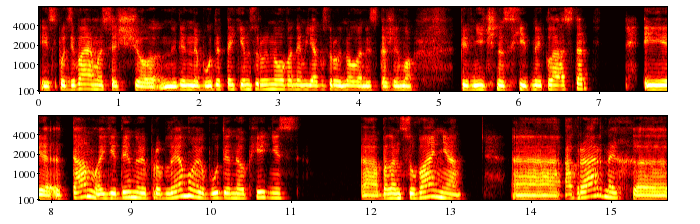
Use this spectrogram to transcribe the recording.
і сподіваємося, що він не буде таким зруйнованим, як зруйнований, скажімо, північно-східний кластер. І там єдиною проблемою буде необхідність е, балансування аграрних е,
